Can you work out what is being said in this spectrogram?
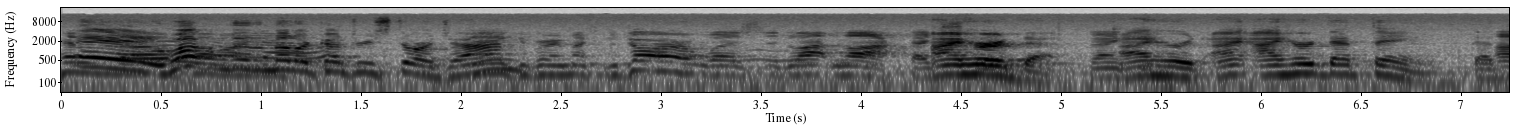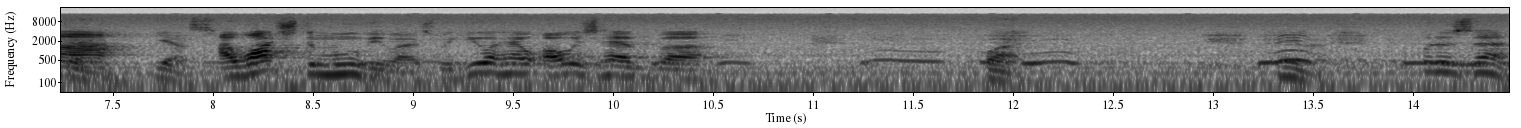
hey, Hello, welcome how to the you? Miller Country Store, John. Thank you very much. The door was locked. I just- heard that. Thank I you. heard. I, I heard that thing. That Uh, thing. Yes. I watched the movie last week. You have, always have, uh, What? what is that?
